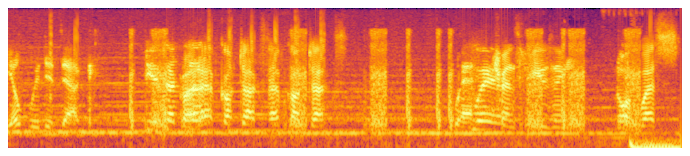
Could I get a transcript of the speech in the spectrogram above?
Yep, we did that. Do you Right, I have contacts, I have contacts. Where? where? Transfusing. Northwest.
